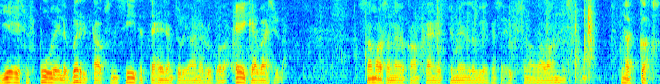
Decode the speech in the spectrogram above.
Jeesus, puhui heille vertauksen siitä, että heidän tuli aina rukoilla eikä väsyä. Sama sana, joka on käännetty neljäviakässä yksi sanalla lannistua. Ja kaksi.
